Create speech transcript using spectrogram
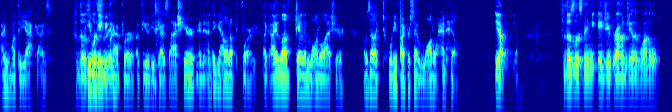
I want the YAC guys. For those people listening. gave me crap for a few of these guys last year, and I think it held up for me. Like I loved Jaylen Waddle last year. I was at like twenty five percent Waddle and Hill. Yeah. yeah. For those listening, AJ Brown, Jaylen Waddle,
